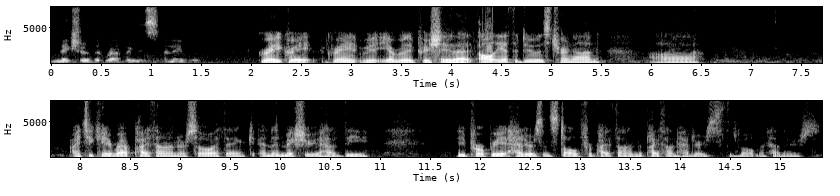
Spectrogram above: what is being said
make sure that wrapping is enabled. Great, great, great. Re- yeah, really appreciate that. All you have to do is turn on uh, ITK wrap Python or so, I think, and then make sure you have the the appropriate headers installed for Python, the Python headers, the development headers.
